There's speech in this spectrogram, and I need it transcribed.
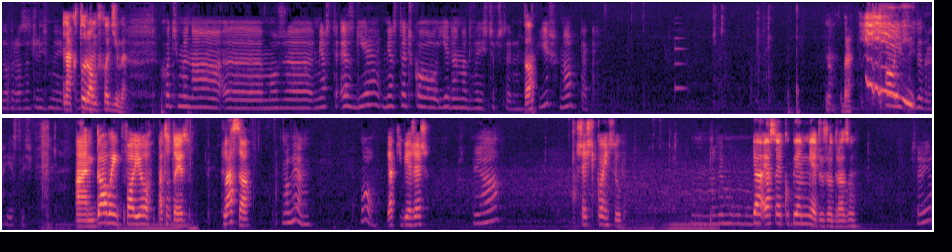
Dobra, zaczęliśmy... Na którą wchodzimy? Chodźmy na e, może miasto SG, miasteczko 1 na 24. To? Widzisz? No, tak. No, dobra. O, jesteś, dobra, jesteś. I'm going for you. A co to jest? Klasa. No wiem. O, Jaki bierzesz? ja? 6 końców. Mm, mu, mu. Ja, ja sobie kupiłem miecz już od razu. Serio?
